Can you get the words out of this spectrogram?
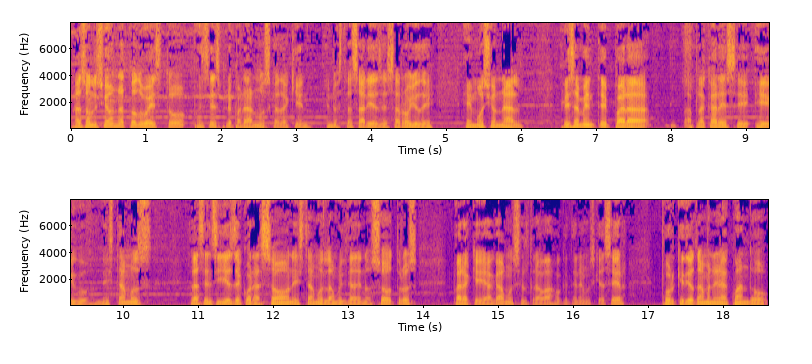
La solución a todo esto, pues, es prepararnos cada quien en nuestras áreas de desarrollo de emocional, precisamente para aplacar ese ego. Necesitamos la sencillez de corazón, necesitamos la humildad de nosotros para que hagamos el trabajo que tenemos que hacer, porque de otra manera, cuando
